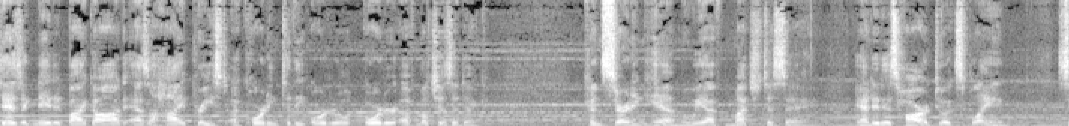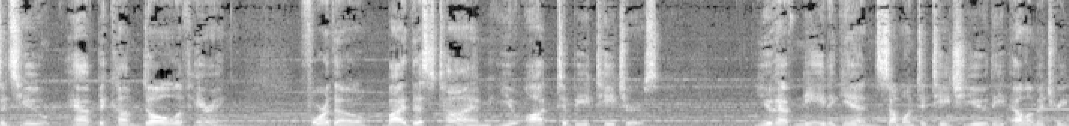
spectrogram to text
designated by God as a high priest according to the order, order of Melchizedek. Concerning him we have much to say, and it is hard to explain, since you have become dull of hearing. For though by this time you ought to be teachers, you have need again someone to teach you the elementary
